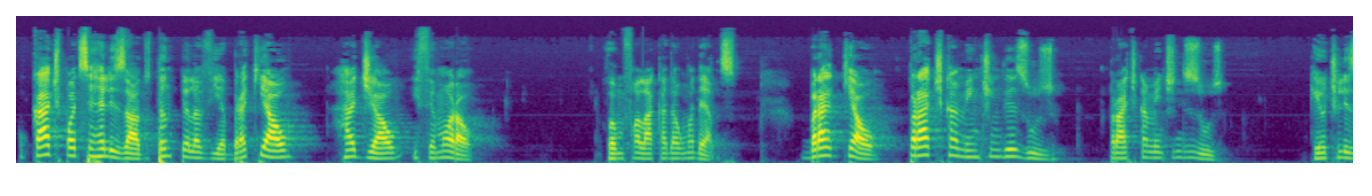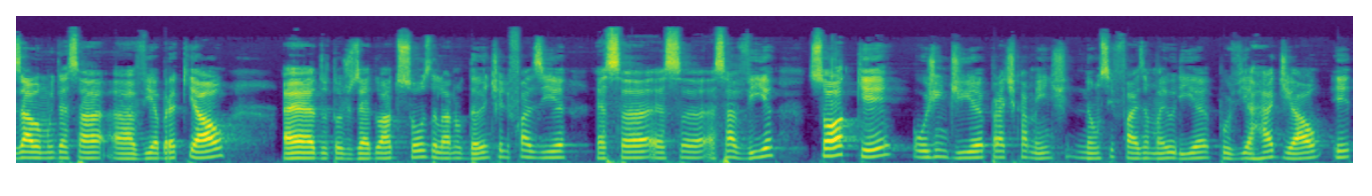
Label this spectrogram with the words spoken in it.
O CAT pode ser realizado tanto pela via braquial, radial e femoral. Vamos falar cada uma delas. Braquial, praticamente em desuso. Praticamente em desuso. Quem utilizava muito essa via braquial é o Dr. José Eduardo Souza, lá no Dante, ele fazia essa, essa, essa via, só que hoje em dia praticamente não se faz a maioria por via radial e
